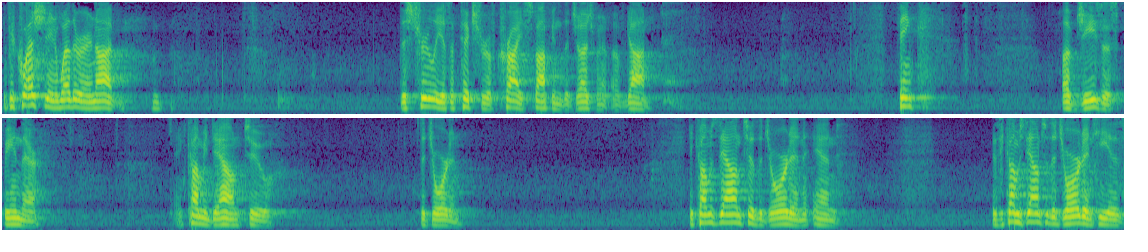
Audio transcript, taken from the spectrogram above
If you're questioning whether or not this truly is a picture of Christ stopping the judgment of God, think of Jesus being there and coming down to the Jordan. He comes down to the Jordan, and as he comes down to the Jordan, he is,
